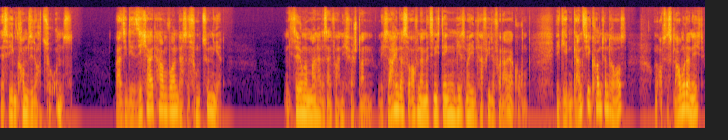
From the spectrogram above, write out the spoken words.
Deswegen kommen sie doch zu uns weil sie die Sicherheit haben wollen, dass es funktioniert. Und dieser junge Mann hat es einfach nicht verstanden. Und ich sage Ihnen das so offen, damit Sie nicht denken, hier ist immer jeden Tag Friede vor der Eierkuchen. Wir geben ganz viel Content raus und ob Sie es glauben oder nicht,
